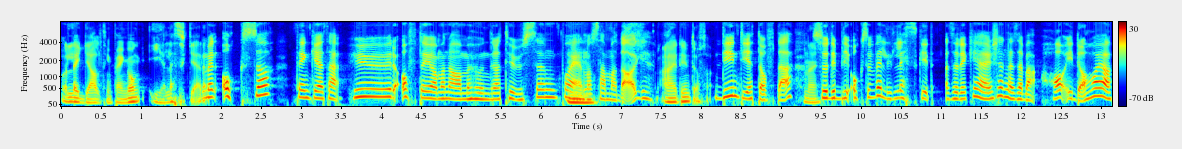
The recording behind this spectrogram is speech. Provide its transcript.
att lägga allting på en gång är läskigare. Men också tänker jag så här, hur ofta gör man av med 100 000 på en Mm. och samma dag? Nej, det är inte ofta. Det är inte jätteofta, Nej. så det blir också väldigt läskigt. Alltså det kan jag känna så här bara, "Ha, idag har jag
